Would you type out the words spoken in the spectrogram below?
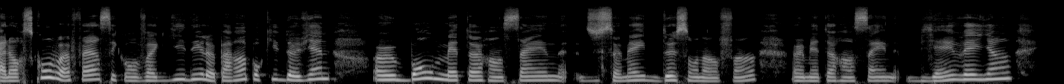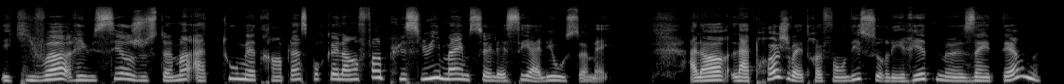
Alors, ce qu'on va faire, c'est qu'on va guider le parent pour qu'il devienne un bon metteur en scène du sommeil de son enfant, un metteur en scène bienveillant et qui va réussir justement à tout mettre en place pour que l'enfant puisse lui-même se laisser aller au sommeil. Alors, l'approche va être fondée sur les rythmes internes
